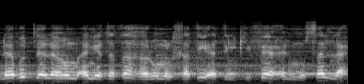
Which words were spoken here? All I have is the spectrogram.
لابد لهم أن يتطهروا من خطيئة الكفاح المسلح.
